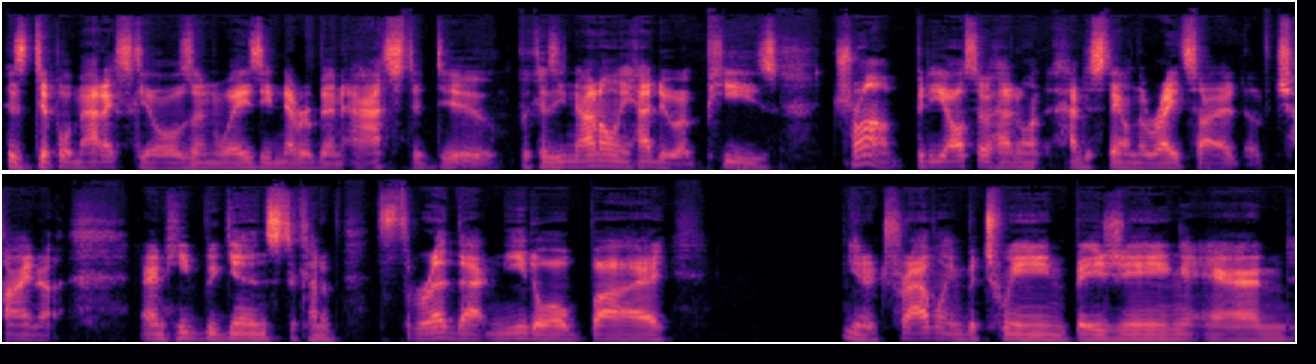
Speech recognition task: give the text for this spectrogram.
his diplomatic skills in ways he'd never been asked to do because he not only had to appease Trump, but he also had on, had to stay on the right side of China, and he begins to kind of thread that needle by you know traveling between Beijing and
